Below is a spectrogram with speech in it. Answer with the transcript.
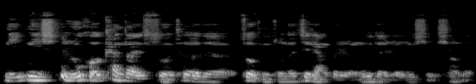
你你是如何看待索特的作品中的这两个人物的人物形象的？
